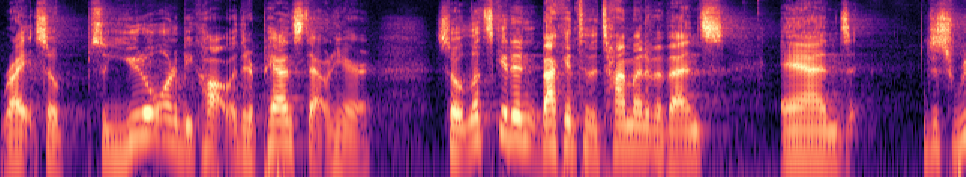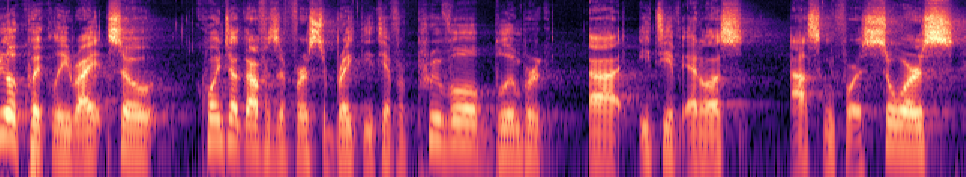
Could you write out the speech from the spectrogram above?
right? So, so you don't want to be caught with your pants down here. So let's get in back into the timeline of events and just real quickly, right? So Cointelegraph was the first to break the ETF approval. Bloomberg uh, ETF analysts asking for a source.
